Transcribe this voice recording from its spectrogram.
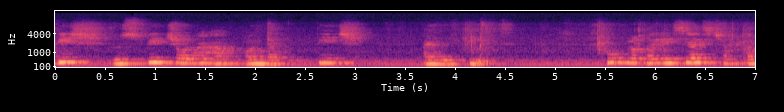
fish to spit Jonah up on the beach and it did. Book of Galatians chapter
